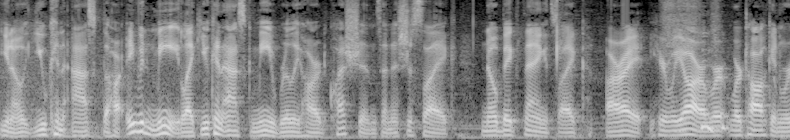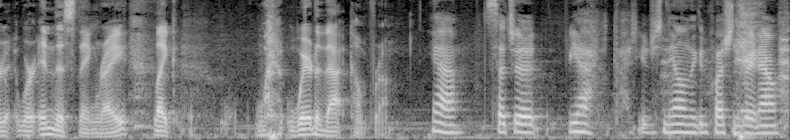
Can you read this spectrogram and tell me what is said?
you know, you can ask the hard, even me, like, you can ask me really hard questions, and it's just like, no big thing. It's like, all right, here we are. we're, we're talking, we're, we're in this thing, right? Like, wh- where did that come from? Yeah, such a yeah. God, you're just nailing the good questions right now.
